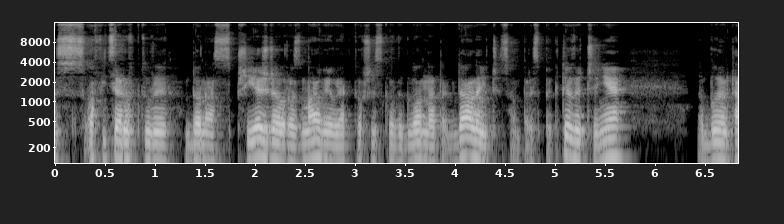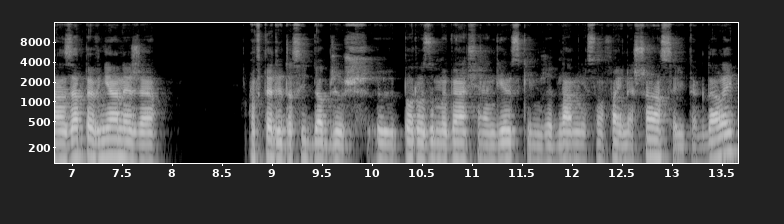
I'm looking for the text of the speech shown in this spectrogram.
z oficerów, który do nas przyjeżdżał, rozmawiał, jak to wszystko wygląda, tak dalej, czy są perspektywy, czy nie. No, byłem tam zapewniany, że wtedy dosyć dobrze już y, porozumiewałem się angielskim, że dla mnie są fajne szanse i tak dalej.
